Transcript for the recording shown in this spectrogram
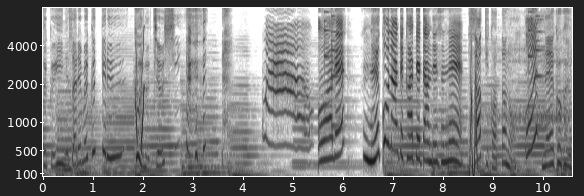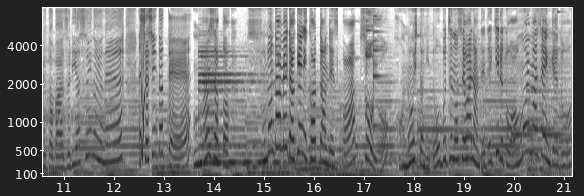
速いいねされまくってる。この調子猫なんて飼ってたんですね。さっき買ったの。猫がいるとバズりやすいのよね。写真撮って。まさかそのためだけに飼ったんですか？そうよ。この人に動物の世話なんてできるとは思いませんけど。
